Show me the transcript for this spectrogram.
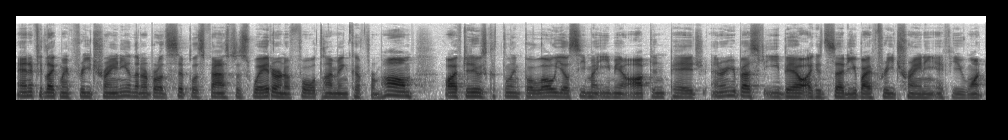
And if you'd like my free training and the number of the simplest, fastest way to earn a full-time income from home, all I have to do is click the link below. You'll see my email opt-in page. Enter your best email. I can send you by free training if you want.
